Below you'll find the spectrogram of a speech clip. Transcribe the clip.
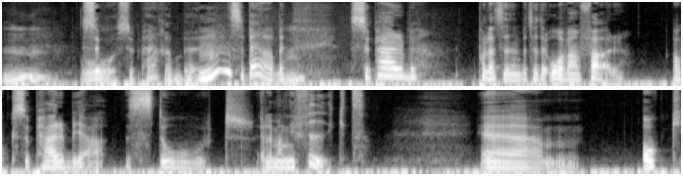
Mm. Oh, superb. Mm, superb. Mm. Superb på latin betyder ovanför och superbia stort eller magnifikt. Eh, och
